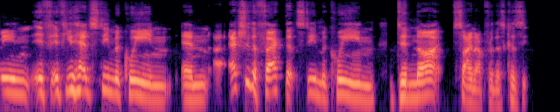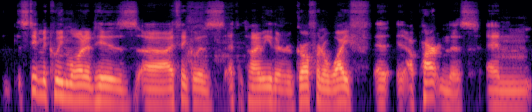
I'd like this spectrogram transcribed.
mean, if if you had Steve McQueen, and uh, actually the fact that Steve McQueen did not sign up for this because Steve McQueen wanted his, uh, I think it was at the time either girlfriend or wife a, a part in this, and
